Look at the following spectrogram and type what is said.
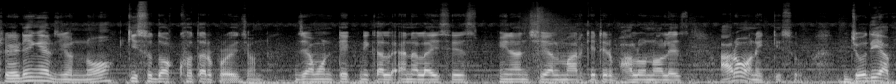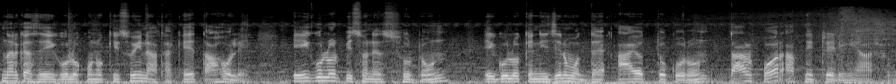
ট্রেডিংয়ের জন্য কিছু দক্ষতার প্রয়োজন, যেমন টেকনিক্যাল অ্যানালাইসিস ফিনান্সিয়াল মার্কেটের ভালো নলেজ আরও অনেক কিছু। যদি আপনার কাছে এগুলো কোনো কিছুই না থাকে, তাহলে এইগুলোর পিছনে ছুটুন, এগুলোকে নিজের মধ্যে আয়ত্ত করুন, তারপর আপনি ট্রেডিংয়ে আসুন।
